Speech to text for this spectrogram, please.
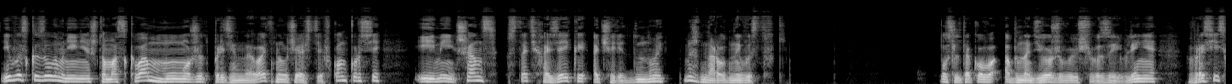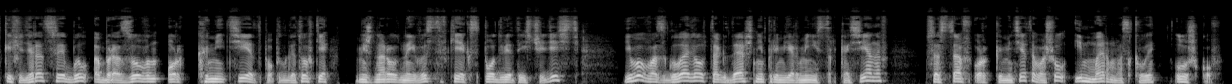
и высказала мнение, что Москва может претендовать на участие в конкурсе и имеет шанс стать хозяйкой очередной международной выставки. После такого обнадеживающего заявления в Российской Федерации был образован оргкомитет по подготовке международной выставки Экспо-2010. Его возглавил тогдашний премьер-министр Касьянов. В состав оргкомитета вошел и мэр Москвы Лужков.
